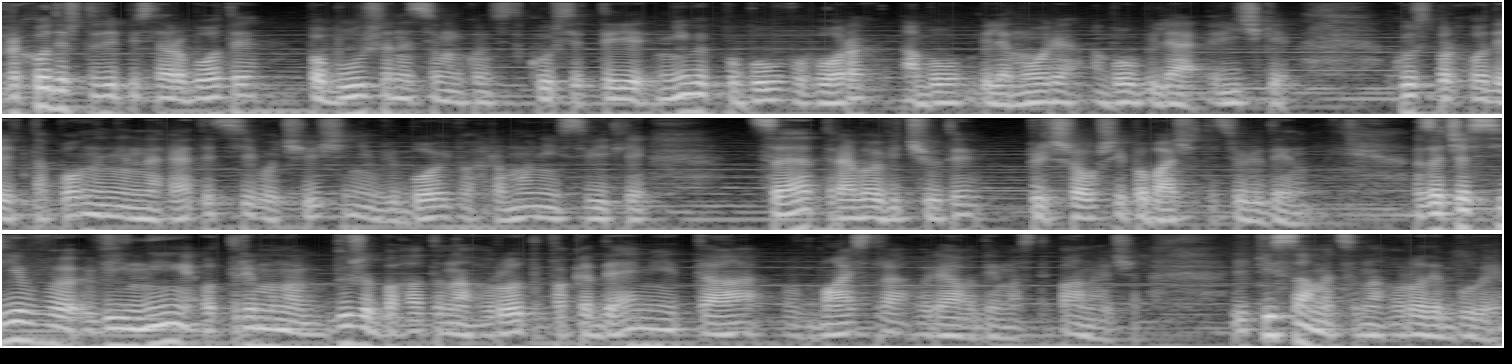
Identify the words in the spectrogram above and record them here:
приходиш туди після роботи, побувши на цьому курсі, ти ніби побув в горах або біля моря, або біля річки. Курс проходить в наповненні енергетиці, в очищенні, в любові, в гармонії, в світлі. Це треба відчути, прийшовши і побачити цю людину. За часів війни отримано дуже багато нагород в академії та в майстра Горя Вадима Степановича. Які саме це нагороди були?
